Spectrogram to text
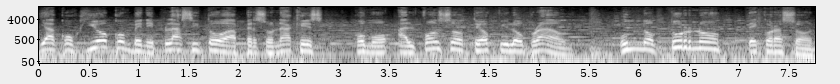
y acogió con beneplácito a personajes como Alfonso Teófilo Brown, un nocturno de corazón.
